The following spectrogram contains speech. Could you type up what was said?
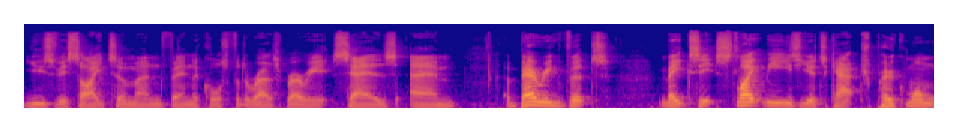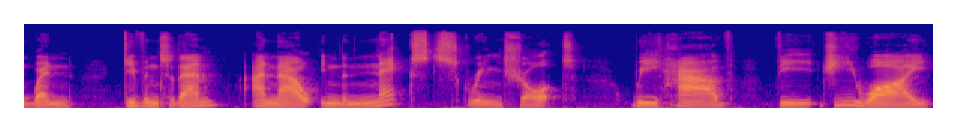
use this item, and then, of course, for the Razz Berry, it says um, a berry that makes it slightly easier to catch Pokemon when given to them. And now in the next screenshot, we have the GUI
